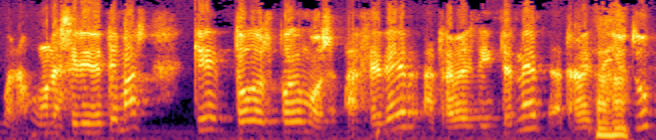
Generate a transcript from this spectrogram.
bueno, una serie de temas que todos podemos acceder a través de Internet, a través de YouTube,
